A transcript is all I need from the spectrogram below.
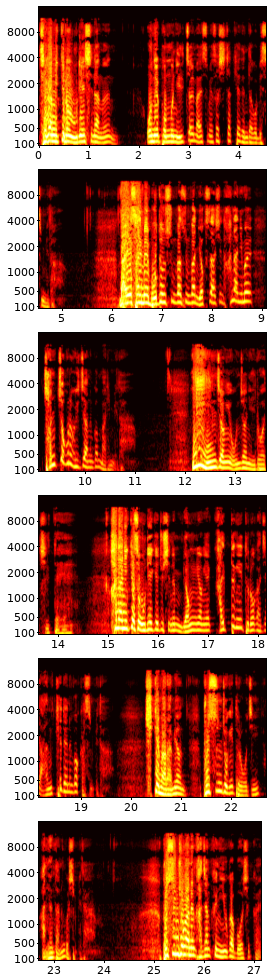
제가 믿기로는 우리의 신앙은 오늘 본문 1절 말씀에서 시작해야 된다고 믿습니다. 나의 삶의 모든 순간순간 역사하신 하나님을 전적으로 의지하는 것 말입니다. 이 인정이 온전히 이루어질 때 하나님께서 우리에게 주시는 명령에 갈등이 들어가지 않게 되는 것 같습니다. 쉽게 말하면 불순종이 들어오지 않는다는 것입니다. 불순종하는 가장 큰 이유가 무엇일까요?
